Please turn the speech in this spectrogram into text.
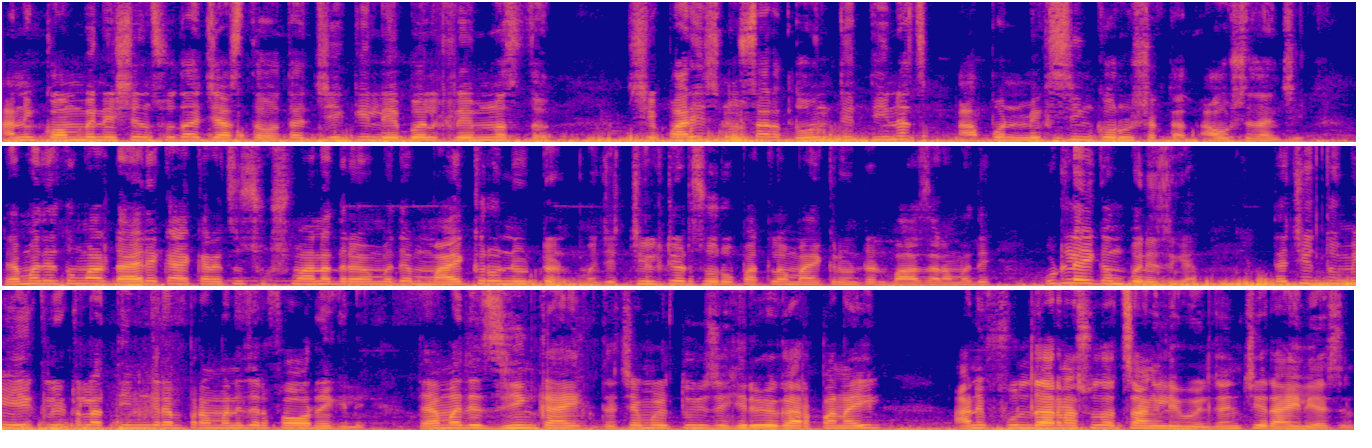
आणि कॉम्बिनेशनसुद्धा जास्त होतं जे की लेबल क्लेम नसतं. शिफारसीनुसार दोन ते तीनच आपण मिक्सिंग करू शकतात औषधांची. त्यामध्ये तुम्हाला डायरेक्ट काय करायचं सूक्ष्म अन्नद्रव्यामध्ये मायक्रो न्यूटन म्हणजे चिल्टेड स्वरूपातलं मायक्रोन्यूटन बाजारामध्ये कुठल्याही कंपनीचं घ्या. त्याची तुम्ही एक लिटरला तीन ग्रॅम प्रमाणे जर फवारणी केली त्यामध्ये झिंक आहे ज्याच्यामुळे तुरीचं हिरवेगारपणा येईल. आणि फुलधारणासुद्धा चांगली होईल ज्यांची राहिली असेल.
